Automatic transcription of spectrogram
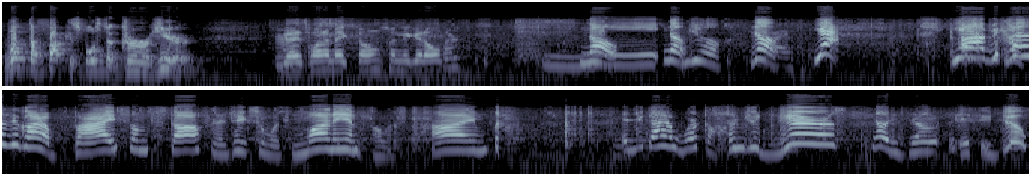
What the fuck is supposed to occur here? You guys want to make films when you get older? Mm. No. No. No. No. Yeah. Yeah, uh, because you gotta buy some stuff and it takes so much money and so much time. and you gotta work a hundred years. No, you don't. Yes, you do.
